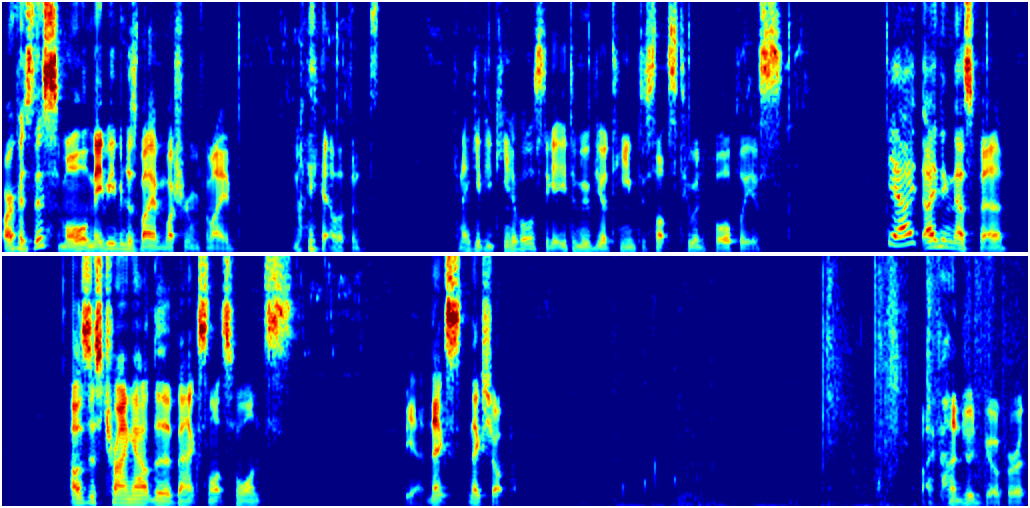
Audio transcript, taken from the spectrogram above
Or if it's this small, maybe even just buy a mushroom for my my elephant. Can I give you Kinaballs to get you to move your team to slots 2 and 4, please? Yeah, I, I think that's fair. I was just trying out the back slots for once. But yeah, next next shop. 500, go for it.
